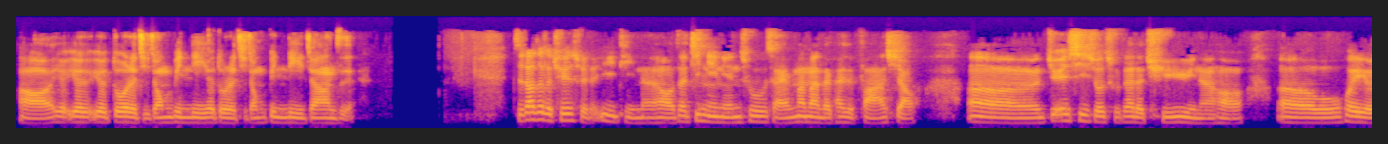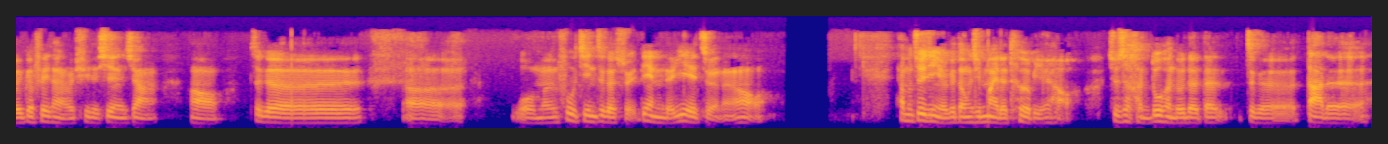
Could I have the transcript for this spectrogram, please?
啊，又又又多了几宗病例，又多了几宗病例这样子。直到这个缺水的议题呢，哦，在今年年初才慢慢的开始发酵。呃，J C 所处在的区域呢，哈，呃，我会有一个非常有趣的现象，哦，这个呃，我们附近这个水电的业者呢，哦，他们最近有一个东西卖的特别好。就是很多很多的的这个大的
